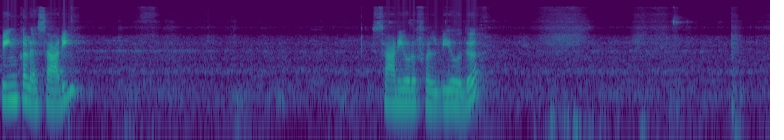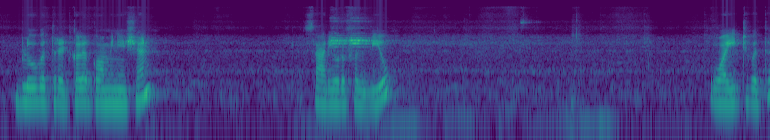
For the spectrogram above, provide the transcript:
pink colour sari சாரியோட ஃபுல் வியூ இது. Blue with red colour combination சாரியோட full view white with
